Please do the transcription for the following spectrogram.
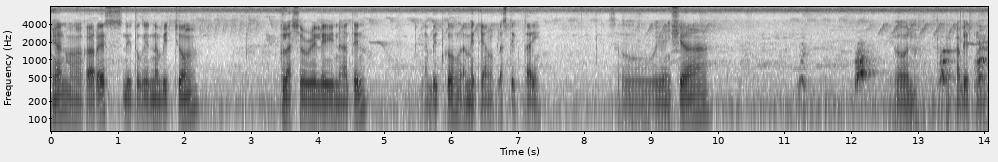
Yan mga kares dito kinabit yung flasher relay natin. Nabit ko gamit yung plastic tie. So ayan siya yun nakabit na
